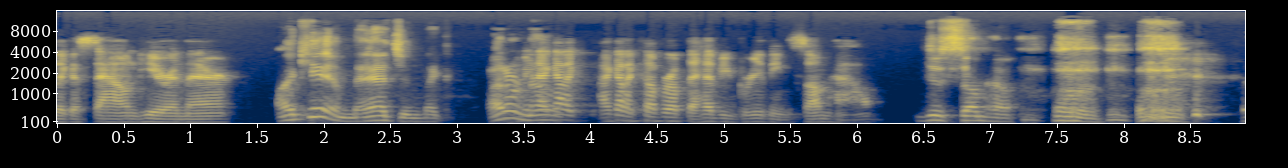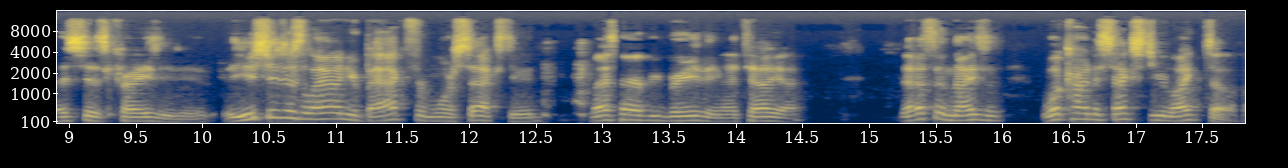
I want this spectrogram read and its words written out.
like a sound here and there. I can't imagine. Like I I don't mean, know. I gotta I gotta cover up the heavy breathing somehow. just somehow. That's just crazy, dude. You should just lay on your back for more sex, dude. Less heavy breathing, I tell you. That's the nicest. What kind of sex do you like, though?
